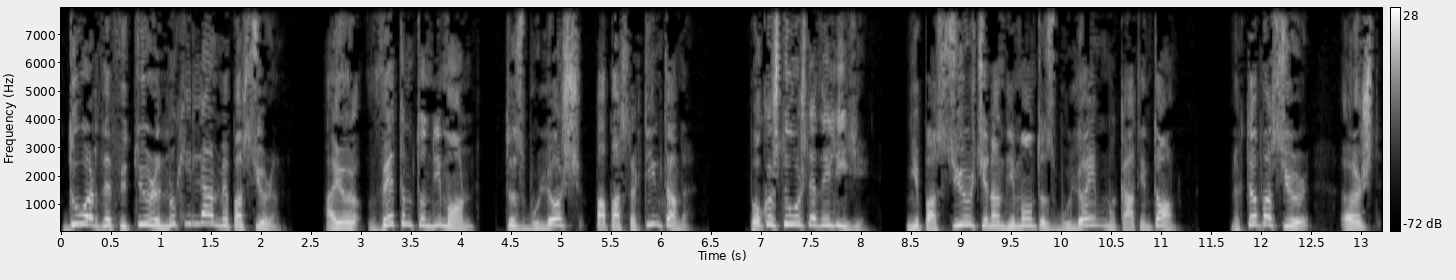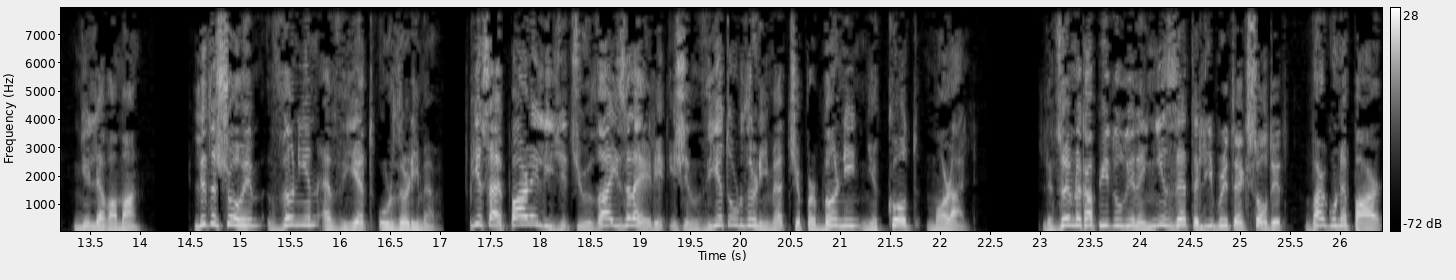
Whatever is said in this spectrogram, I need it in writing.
Duart dhe fytyrën nuk i lan me pasqyrën. Ajo vetëm të ndihmon të zbulosh papastërtinë tënde. Po kështu është edhe ligji, një pasqyrë që na ndihmon të zbulojmë mëkatin tonë. Nën këtë pasqyrë është një lavaman. Le të shohim dhënien e dhjetë urdhërimeve. Pjesa e parë e ligjit që iu dha Izraelit ishin dhjetë urdhërimet që përbënin një kod moral. Lexojmë në kapitullin e njëzet të librit të Eksodit, vargun e parë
